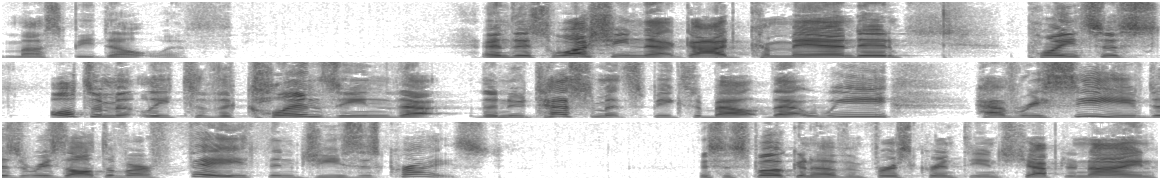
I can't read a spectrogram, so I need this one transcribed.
must be dealt with. And this washing that God commanded points us ultimately to the cleansing that the New Testament speaks about that we have received as a result of our faith in Jesus Christ. This is spoken of in 1 Corinthians chapter 9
